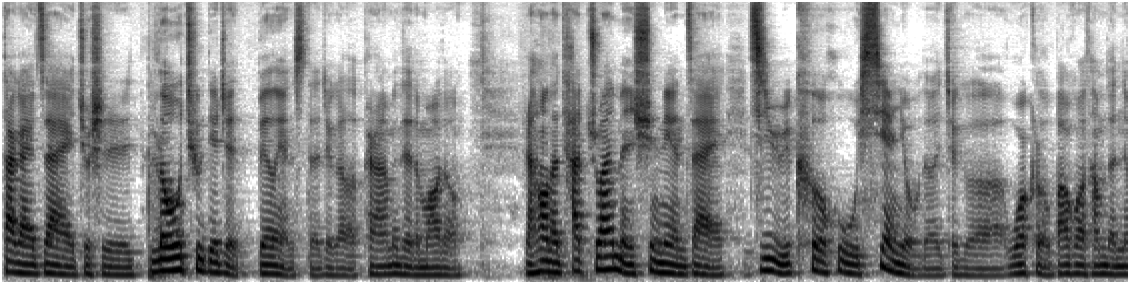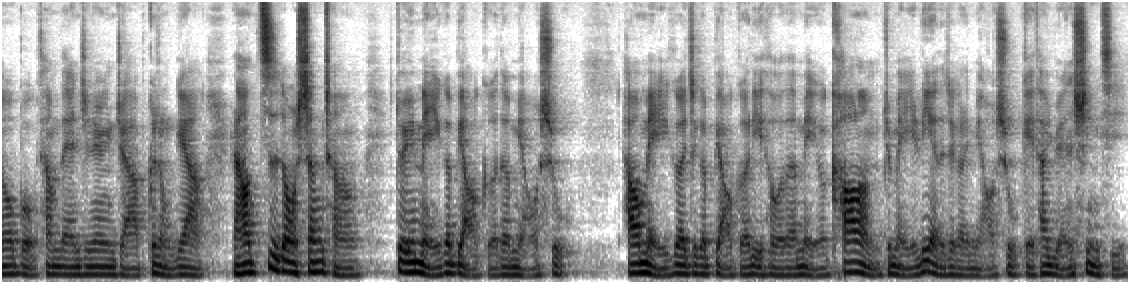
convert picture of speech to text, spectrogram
大概在就是 low two digit billions 的这个 parameter 的 model，然后呢，它专门训练在基于客户现有的这个 workload，包括他们的 notebook、他们的 engineering job 各种各样，然后自动生成对于每一个表格的描述，还有每一个这个表格里头的每个 column 就每一列的这个描述，给它原讯息。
